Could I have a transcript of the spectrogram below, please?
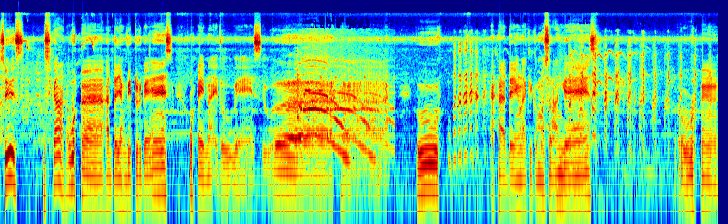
Sis Siska. Wah ada yang tidur guys Wah enak itu guys. Wah. Uh. Ada yang lagi kemesraan guys. Wah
